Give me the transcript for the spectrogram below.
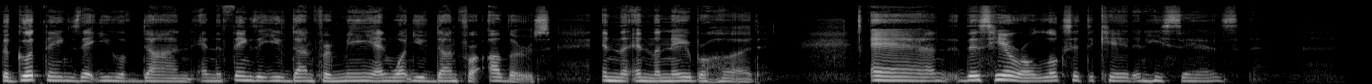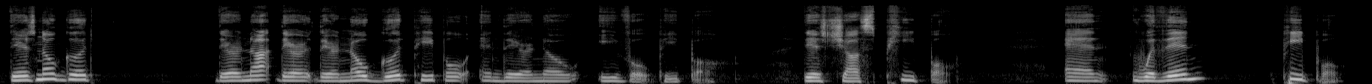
the good things that you have done and the things that you've done for me and what you've done for others in the in the neighborhood. And this hero looks at the kid and he says, There's no good there are not there there are no good people and there are no evil people. There's just people. And within people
